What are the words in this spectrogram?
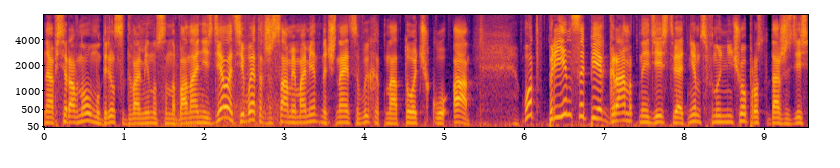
а, все равно умудрился два минуса на банане сделать. И в этот же самый момент начинается выход на точку А. Вот, в принципе, грамотные действия от немцев. Ну, ничего просто даже здесь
